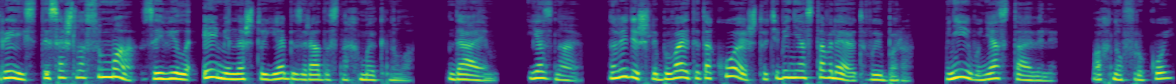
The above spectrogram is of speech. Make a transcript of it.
«Грейс, ты сошла с ума!» — заявила Эми, на что я безрадостно хмыкнула. «Да, Эм, я знаю. Но видишь ли, бывает и такое, что тебе не оставляют выбора. Мне его не оставили». Махнув рукой,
